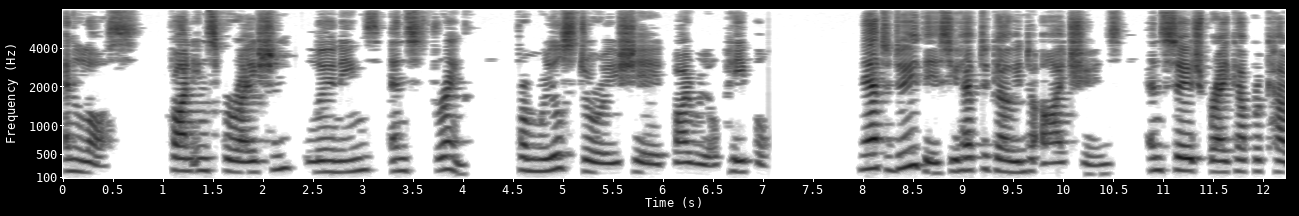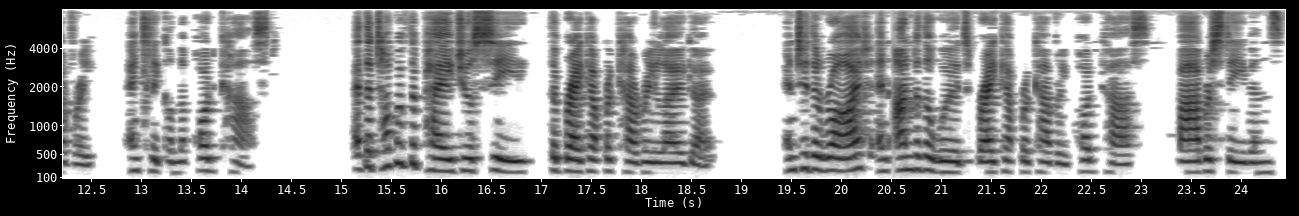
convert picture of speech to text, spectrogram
and loss Find inspiration, learnings, and strength from real stories shared by real people. Now, to do this, you have to go into iTunes and search Breakup Recovery and click on the podcast. At the top of the page, you'll see the Breakup Recovery logo. And to the right and under the words Breakup Recovery Podcast, Barbara Stevens,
